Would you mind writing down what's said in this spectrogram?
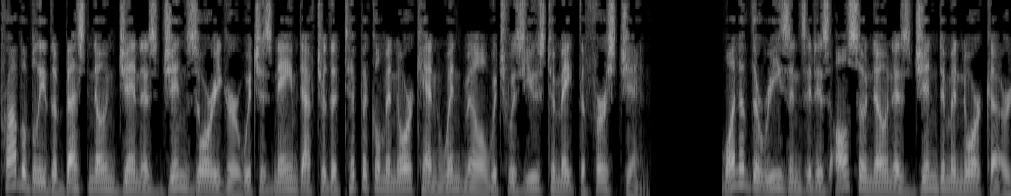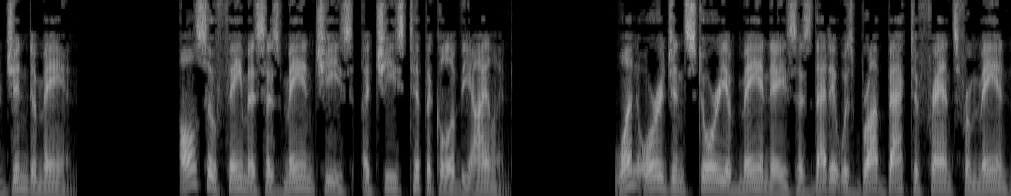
Probably the best known gin is gin Xoriguer which is named after the typical Menorcan windmill which was used to make the first gin. One of the reasons it is also known as gin de Menorca or gin de Mahon. Also famous is Mahon cheese, a cheese typical of the island. One origin story of mayonnaise is that it was brought back to France from Mahon,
